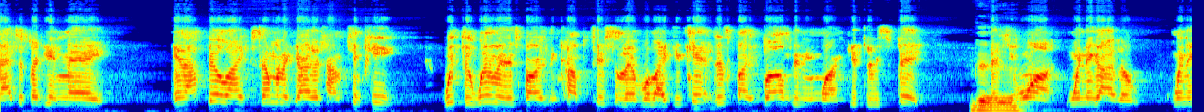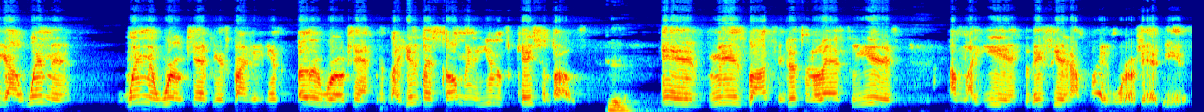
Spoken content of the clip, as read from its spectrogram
matches are getting made, and I feel like some of the guys are trying to compete with the women as far as in competition level. Like you can't just fight bums anymore and get the respect Yeah, that you want when they got a when they got women women world champions fighting against other world champions. Like it's been so many unification bouts. yeah, And men's boxing just in the last two years, I'm like, yeah, 'cause they see that I'm fighting world champions.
